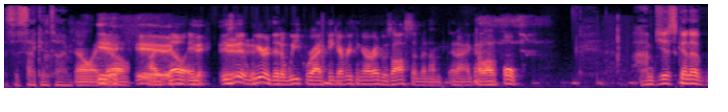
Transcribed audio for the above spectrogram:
That's the second time. No, I know. yeah. I know. And isn't it weird that a week where I think everything I read was awesome and I'm and I got a lot of hope. I'm just gonna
